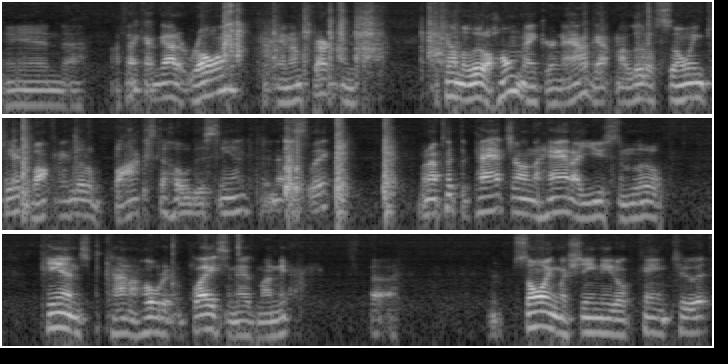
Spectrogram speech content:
And uh, I think I got it rolling. And I'm starting to become a little homemaker now. Got my little sewing kit. Bought me a little box to hold this in. Isn't that slick? When I put the patch on the hat, I used some little pins to kind of hold it in place, and as my uh, sewing machine needle came to it,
